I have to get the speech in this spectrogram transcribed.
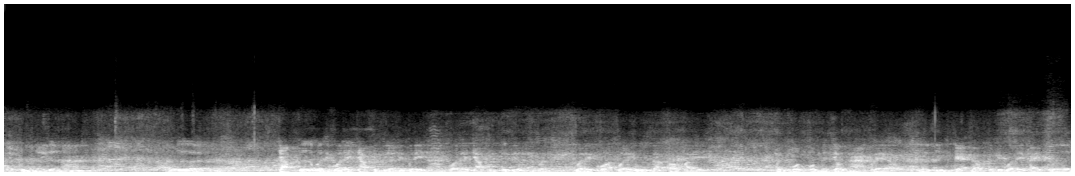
อย่าขึ้นเหนื่อยกันนะ เออจับเด้อบัดนี้ว่าได้จับเป็นเดือนได้ประเด็นนะว่าได้จับลูกเป็นเดือนนะบัดนี้ว่าได้กอดว่าได้ลูกดักเข้าไปเป็นคนผมเป็นเจ้านาคแล้วคือทิ้งแก่เราแต่ที่ว่าได้ใกล้เพิ่น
